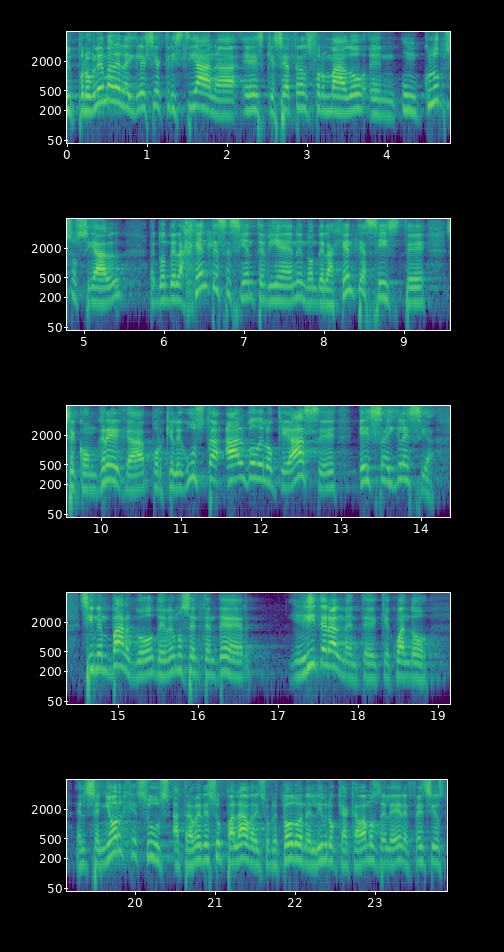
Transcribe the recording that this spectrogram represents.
El problema de la iglesia cristiana es que se ha transformado en un club social en donde la gente se siente bien, en donde la gente asiste, se congrega porque le gusta algo de lo que hace esa iglesia. Sin embargo, debemos entender literalmente que cuando el Señor Jesús a través de su palabra y sobre todo en el libro que acabamos de leer, Efesios,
